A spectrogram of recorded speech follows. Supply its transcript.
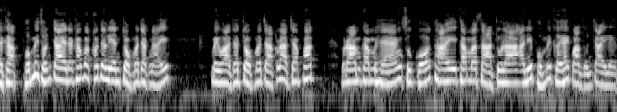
นะครับ ผมไม่สนใจนะครับว่าเขาจะเรียนจบมาจากไหน ไม่ว่าจะจบมาจากราชพัฒรามคำแหง สุขโขทัยธรรมศาสตร์จุฬาอันนี้ผมไม่เคยให้ความสนใจเลย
